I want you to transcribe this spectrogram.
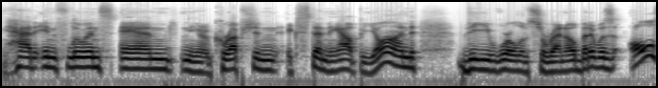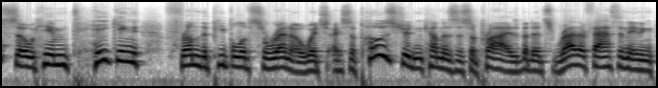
had influence and you know corruption extending out beyond the world of Serenno, but it was also him taking from the people of Serenno, which I suppose shouldn't come as a surprise, but it's rather fascinating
